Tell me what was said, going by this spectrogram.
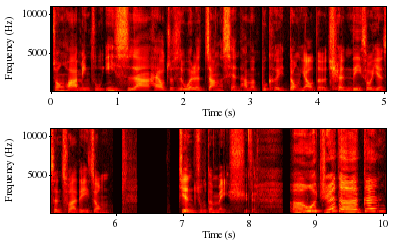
中华民族意识啊，还有就是为了彰显他们不可以动摇的权利所衍生出来的一种建筑的美学。呃，我觉得跟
